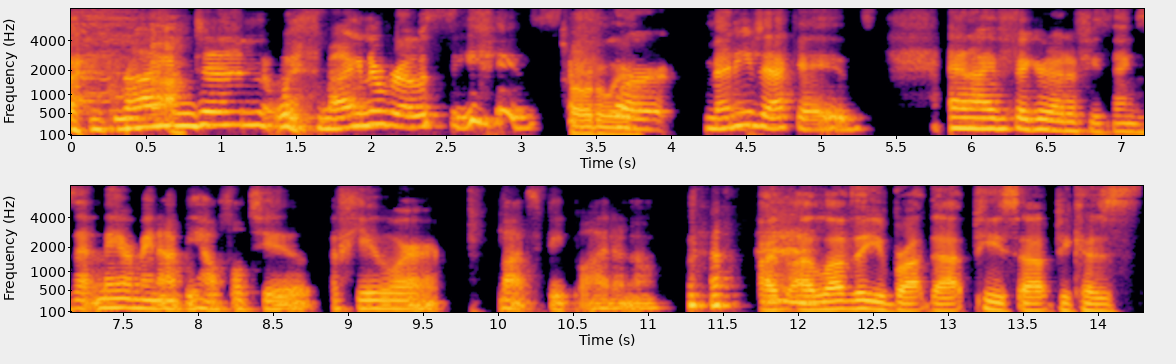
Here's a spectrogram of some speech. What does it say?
grinding with my neuroses totally. for many decades. And I've figured out a few things that may or may not be helpful to a few or lots of people. I don't know. I, I, love that you brought that piece up because,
